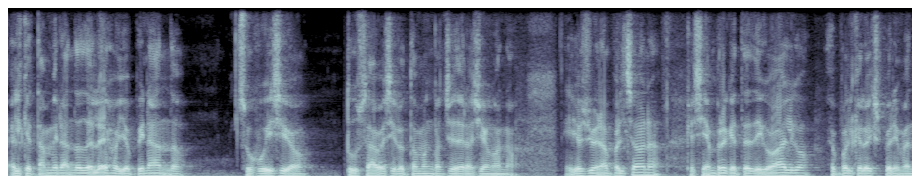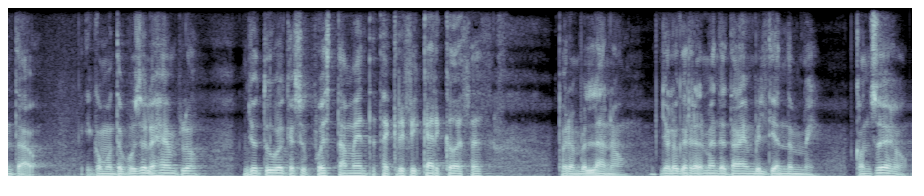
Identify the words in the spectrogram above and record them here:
El que está mirando de lejos y opinando, su juicio, tú sabes si lo toma en consideración o no. Y yo soy una persona que siempre que te digo algo es porque lo he experimentado. Y como te puse el ejemplo, yo tuve que supuestamente sacrificar cosas, pero en verdad no. Yo lo que realmente estaba invirtiendo en mí. Consejo,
